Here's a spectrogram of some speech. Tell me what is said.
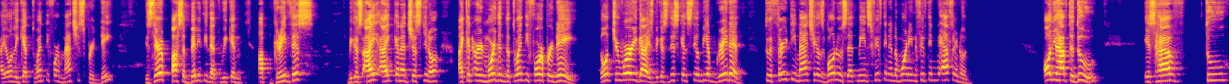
I only get 24 matches per day? Is there a possibility that we can upgrade this? Because I I cannot just, you know, I can earn more than the 24 per day. Don't you worry, guys, because this can still be upgraded to 30 match sales bonus. That means 15 in the morning and 15 in the afternoon. All you have to do is have two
